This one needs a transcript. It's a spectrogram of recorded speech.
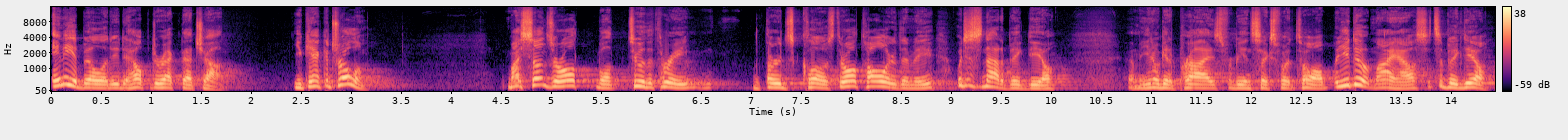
any ability to help direct that child? You can't control them. My sons are all, well, two of the three, the third's close, they're all taller than me, which is not a big deal. I mean, you don't get a prize for being six foot tall, but you do at my house, it's a big deal.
